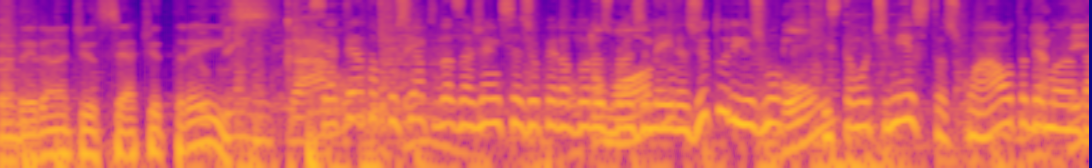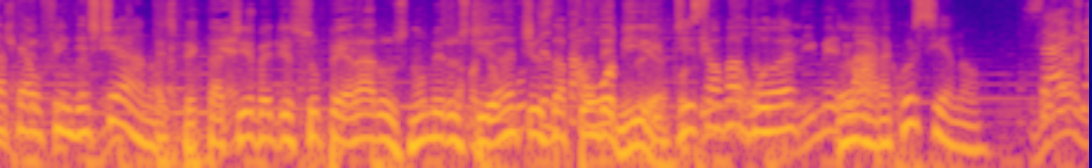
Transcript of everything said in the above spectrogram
Bandeirantes 73. 70% das agências e operadoras brasileiras de turismo estão otimistas com a alta demanda até o fim deste ano. A expectativa é de superar os números de antes da pandemia. De Salvador, Lara Cursino. Sete em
